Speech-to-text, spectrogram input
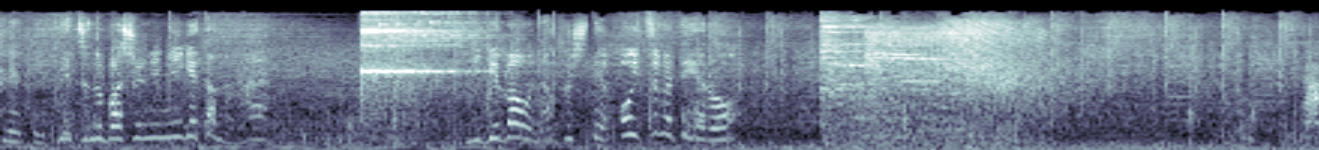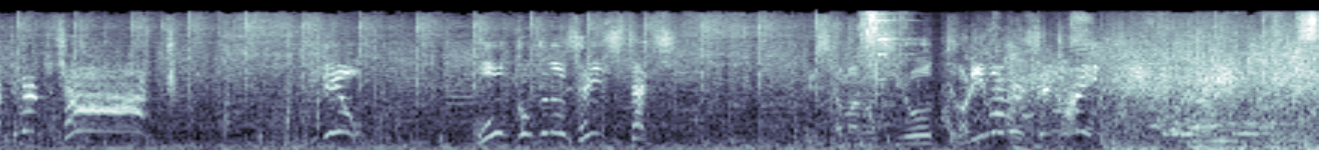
くれて別の場所に逃げたな。逃げ場をなくして追い詰めてやろう。バクバクチャークでよ王国の戦士たち！貴様の城を取り戻してこい！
